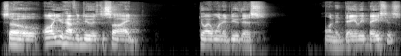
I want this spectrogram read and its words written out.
So all you have to do is decide do I want to do this on a daily basis,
